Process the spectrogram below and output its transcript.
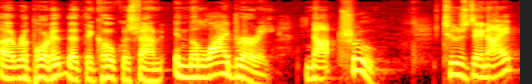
uh, reported that the coke was found in the library. Not true. Tuesday night,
